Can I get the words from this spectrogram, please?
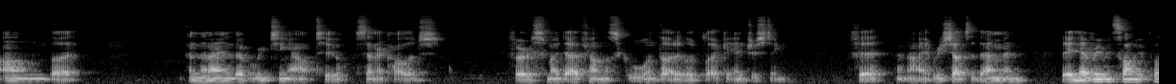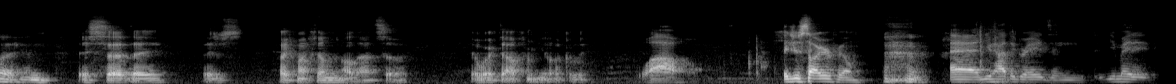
Um, but and then I ended up reaching out to Centre College first. My dad found the school and thought it looked like an interesting fit, and I reached out to them, and they never even saw me play, and they said they they just liked my film and all that, so it worked out for me luckily. Wow. They just saw your film and you had the grades and you made it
